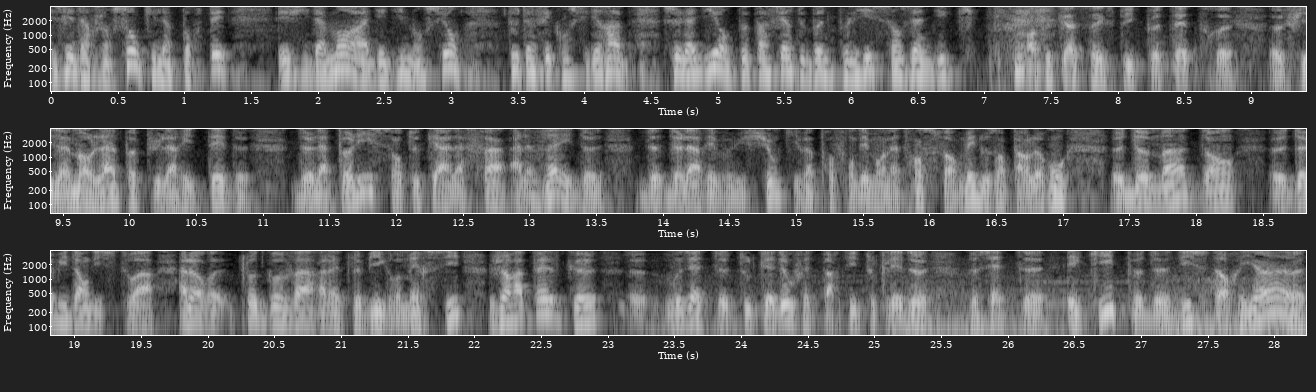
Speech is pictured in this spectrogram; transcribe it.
Et c'est d'Argenson qui l'a porté, évidemment, à des dimensions tout à fait considérables. Cela dit, on ne peut pas faire de bonne police sans indiques. En tout cas, ça explique peut-être euh, finalement l'impopularité de, de la police, en tout cas à la fin, à la veille de, de, de la Révolution, qui va profondément la transformer. Nous en parlerons euh, demain dans euh, 2000 ans d'histoire. Alors, euh, Claude Gauvard, Alette Le Bigre, merci. Je rappelle que euh, vous êtes toutes les deux, vous faites partie toutes les deux de cette euh, équipe d'historiens, euh,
